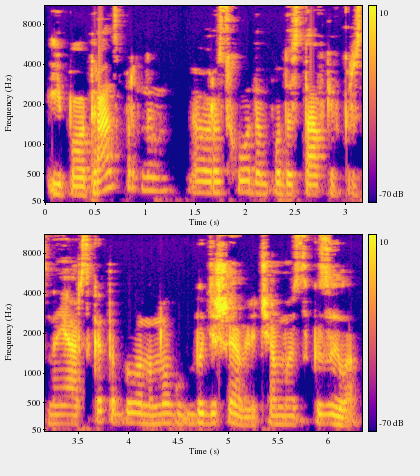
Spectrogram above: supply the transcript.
и по транспортным э, расходам по доставке в Красноярск это было намного бы дешевле, чем из Кызыла.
